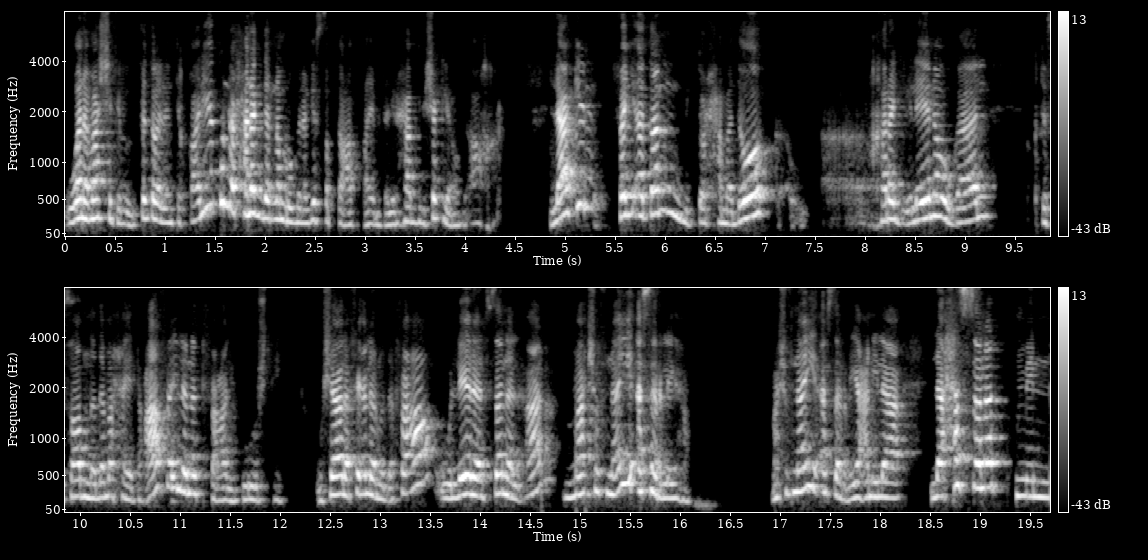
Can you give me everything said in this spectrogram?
وأنا ماشي في الفترة الانتقالية كنا حنقدر نمرق من القصة بتاعت قائمة الإرهاب بشكل أو بآخر. لكن فجأة دكتور حمدوك خرج إلينا وقال اقتصادنا ده ما حيتعافى إلا ندفع القروش دي. وشالها فعلا ودفعها والليله السنة الآن ما شفنا أي أثر لها ما شفنا أي أثر. يعني لا لا حسنت من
